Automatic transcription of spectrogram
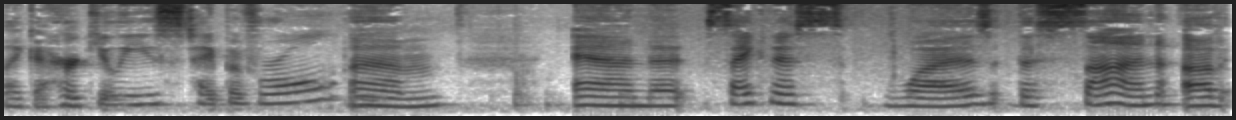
like a Hercules type of role. Um, and uh, Cycnus was the son of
